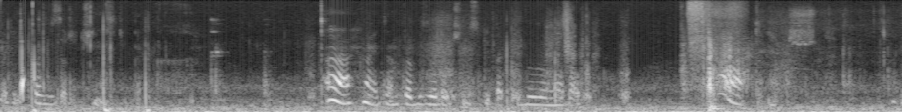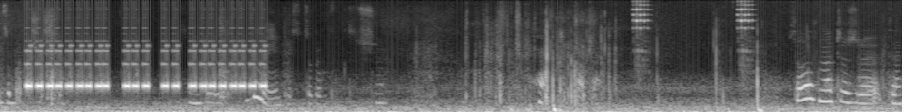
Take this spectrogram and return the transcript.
Taki prowizoryczny skipek. A, no i ten prowizoryczny skipek to dużo Co oznacza, że ten...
